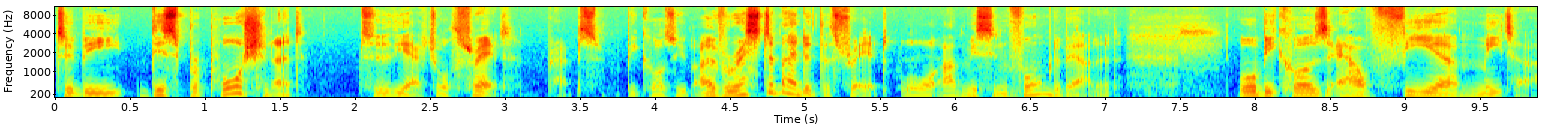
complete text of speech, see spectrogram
to be disproportionate to the actual threat, perhaps because we've overestimated the threat or are misinformed about it, or because our fear meter,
